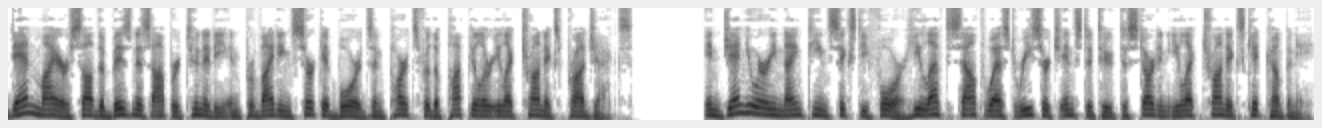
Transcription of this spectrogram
Dan Meyer saw the business opportunity in providing circuit boards and parts for the popular electronics projects. In January 1964 he left Southwest Research Institute to start an electronics kit company.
